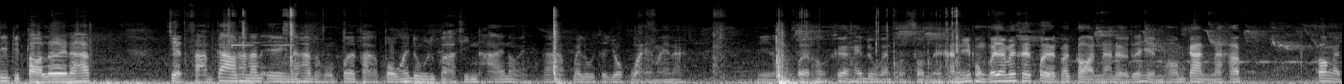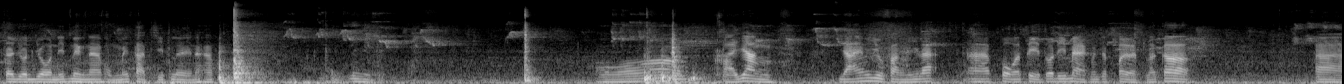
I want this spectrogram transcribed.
รีบติดต่อเลยนะครับ739 เท่านั้นเองนะครับเดี๋ยวผมเปิดฝากระโปรงให้ดูดีกว่าทิ้งท้ายหน่อยนะครับ ไม่รู้จะยกไหวไหมนะ นี่เดี๋ยวผมเปิดห้องเครื่องให้ดูกันสดๆเลยคันนี้ผมก็ยังไม่เคยเปิดมาก่อนนะ เดี๋ยวจะเห็นพร้อมกันนะครับกล้องอาจจะโยนๆนิดนึงนะ ผมไม่ตัดคลิปเลยนะครับนี่อ๋อขายอย่างย้ายมาอยู่ฝั่งนี้แล้วนะครับปกติตัว d m a x มันจะเปิดแล้วก็ อ่า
